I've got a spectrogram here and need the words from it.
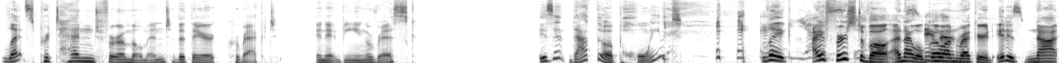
let's pretend for a moment that they're correct in it being a risk. Isn't that the point? like yes, I first of all, and I will Amen. go on record, it is not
